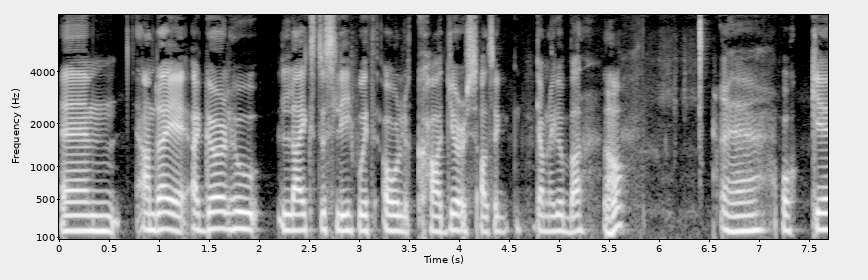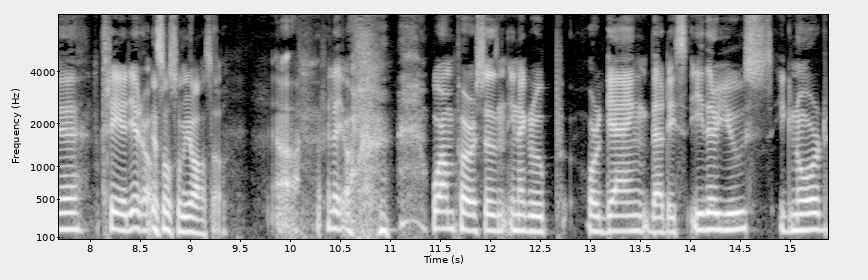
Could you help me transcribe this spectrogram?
Ehm, andra är A girl who likes to sleep with old codgers, alltså gamla gubbar. Eh, och eh, tredje då, En sån som jag alltså. ja, eller ja, one person in a group or gang that is either used, ignored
